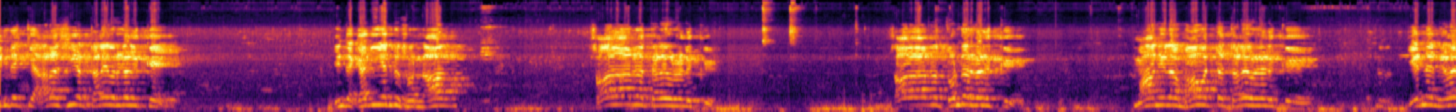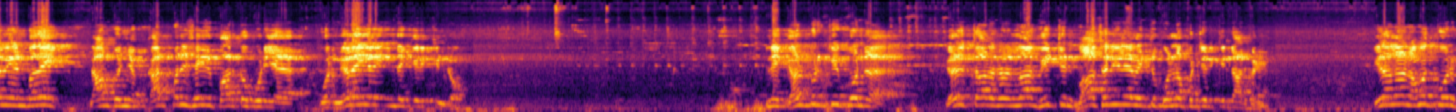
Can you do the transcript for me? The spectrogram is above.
இன்றைக்கு அரசியல் தலைவர்களுக்கு இந்த கதி என்று சொன்னால் சாதாரண தலைவர்களுக்கு சாதாரண தொண்டர்களுக்கு மாநில மாவட்ட தலைவர்களுக்கு என்ன நிலைமை என்பதை நாம் கொஞ்சம் கற்பனை செய்து பார்க்கக்கூடிய ஒரு நிலையில் இன்றைக்கு இருக்கின்றோம். இன்னைக்கு கல்புர்கி போன்ற எழுத்தாளர்கள் எல்லாம் வீட்டின் வாசலிலே வைத்துக் கொல்லப்பட்டிருக்கின்றார்கள் இதெல்லாம் நமக்கு ஒரு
